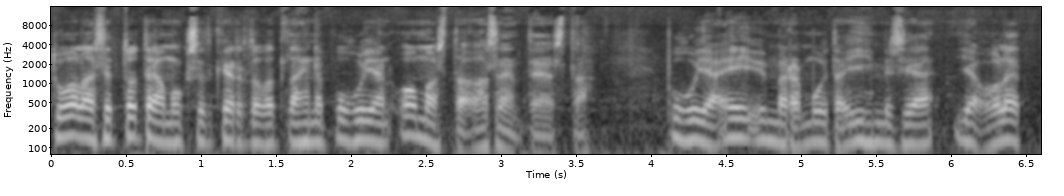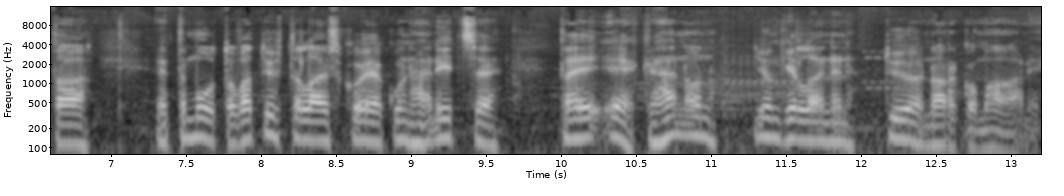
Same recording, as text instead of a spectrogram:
Tuollaiset toteamukset kertovat lähinnä puhujan omasta asenteesta. Puhuja ei ymmärrä muita ihmisiä ja olettaa, että muut ovat yhtä laiskoja kuin hän itse, tai ehkä hän on jonkinlainen työnarkomaani.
